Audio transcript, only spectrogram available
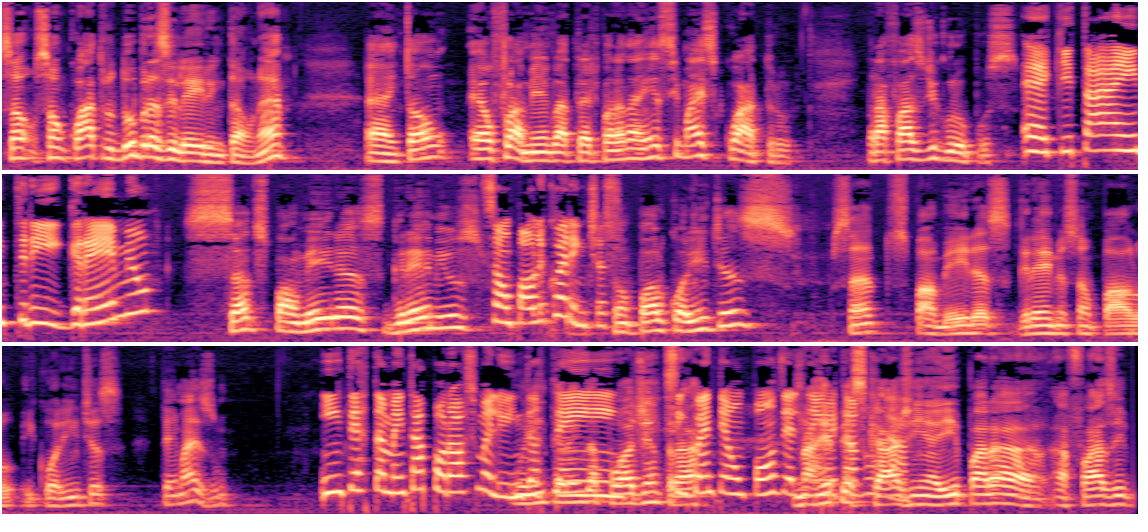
São, são quatro do brasileiro, então, né? É, então é o Flamengo, Atlético Paranaense mais quatro para a fase de grupos. É, que está entre Grêmio... Santos, Palmeiras, Grêmios... São Paulo e Corinthians. São Paulo, Corinthians, Santos, Palmeiras, Grêmio, São Paulo e Corinthians. Tem mais um. Inter também está próximo ali. O Inter, o Inter tem ainda pode entrar 51 pontos, ele na tá em repescagem aí para a fase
